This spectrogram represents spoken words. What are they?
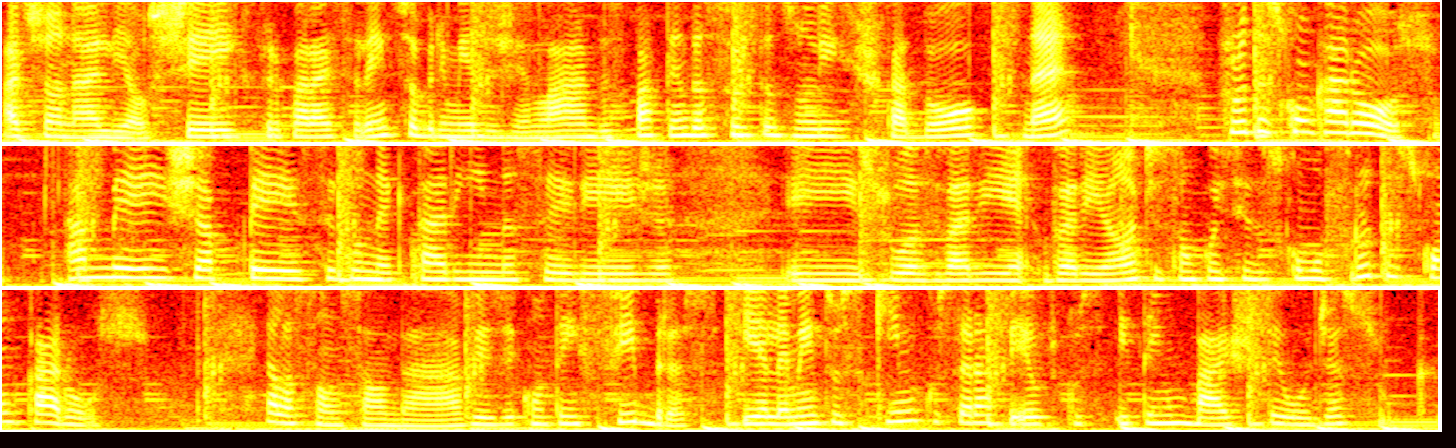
adicionar ali aos shakes, preparar excelentes sobremesas geladas, batendo as frutas no liquidificador, né? Frutas com caroço, ameixa, pêssego, nectarina, cereja e suas vari variantes são conhecidas como frutas com caroço. Elas são saudáveis e contêm fibras e elementos químicos terapêuticos e têm um baixo teor de açúcar.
